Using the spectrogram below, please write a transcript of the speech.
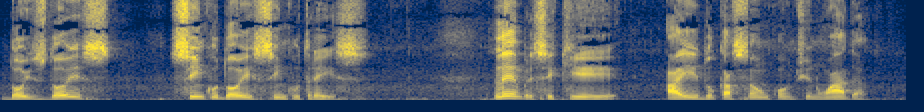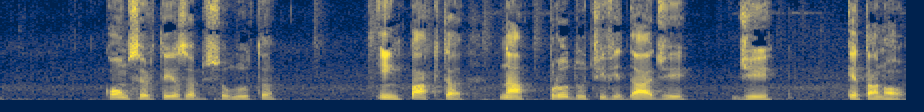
22 5253. Lembre-se que a educação continuada, com certeza absoluta, impacta na produtividade de etanol.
